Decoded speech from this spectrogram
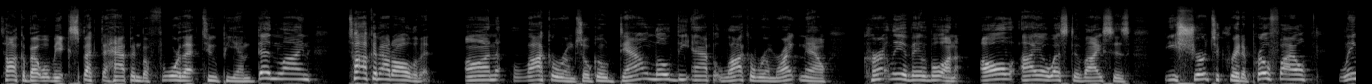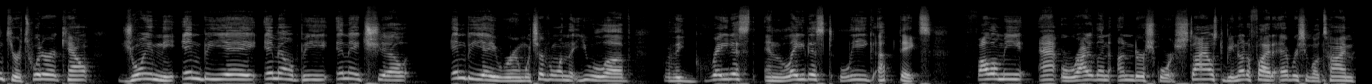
talk about what we expect to happen before that 2 p.m. deadline, talk about all of it on Locker Room. So go download the app Locker Room right now, currently available on all iOS devices. Be sure to create a profile, link your Twitter account, join the NBA, MLB, NHL, NBA room, whichever one that you love, for the greatest and latest league updates. Follow me at Rylan underscore Stiles to be notified every single time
